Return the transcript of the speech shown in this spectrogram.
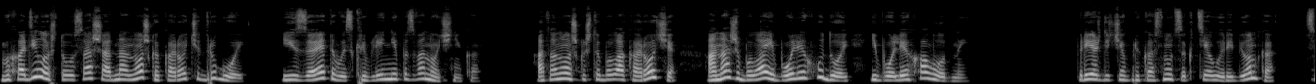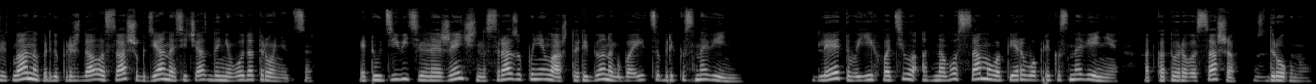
Выходило, что у Саши одна ножка короче другой, и из-за этого искривление позвоночника. А та ножка, что была короче, она же была и более худой, и более холодной. Прежде чем прикоснуться к телу ребенка, Светлана предупреждала Сашу, где она сейчас до него дотронется. Эта удивительная женщина сразу поняла, что ребенок боится прикосновений. Для этого ей хватило одного самого первого прикосновения, от которого Саша вздрогнул.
